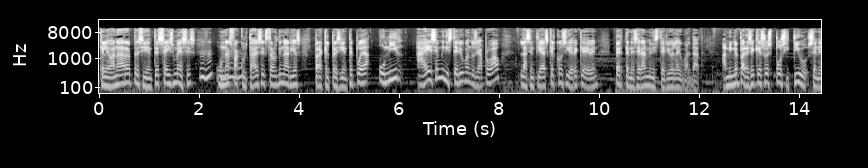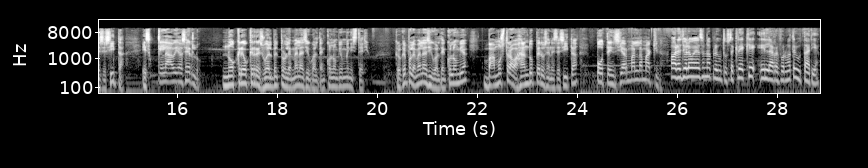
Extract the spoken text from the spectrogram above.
que le van a dar al presidente seis meses unas facultades extraordinarias para que el presidente pueda unir a ese ministerio cuando sea aprobado las entidades que él considere que deben pertenecer al Ministerio de la Igualdad. A mí me parece que eso es positivo, se necesita, es clave hacerlo. No creo que resuelva el problema de la desigualdad en Colombia un ministerio. Creo que el problema de la desigualdad en Colombia vamos trabajando, pero se necesita potenciar más la máquina. Ahora yo le voy a hacer una pregunta. ¿Usted cree que en la reforma tributaria,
